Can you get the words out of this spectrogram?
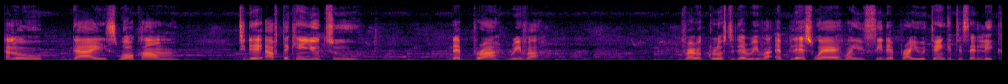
hello guys welcome. Today i've taken you to the pra river. Very close to the river a place where when you see the pra you think it is a lake.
